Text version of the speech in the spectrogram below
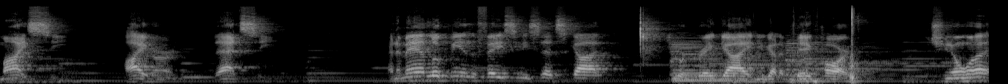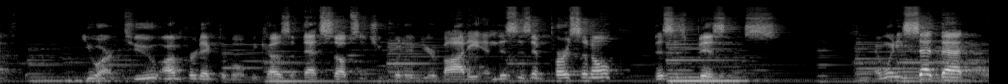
my seat. I earned that seat. And a man looked me in the face and he said, Scott, you're a great guy and you got a big heart. But you know what? You are too unpredictable because of that substance you put into your body. And this isn't personal, this is business. And when he said that,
